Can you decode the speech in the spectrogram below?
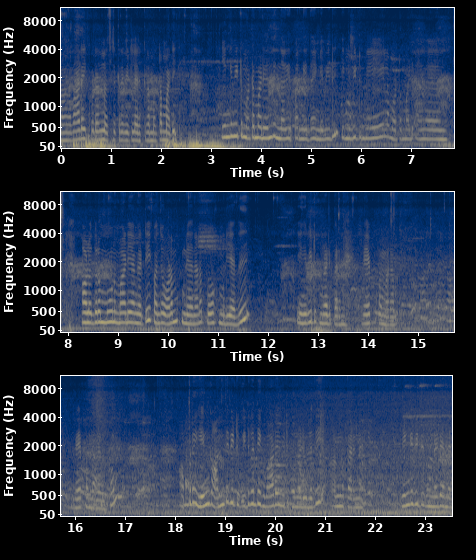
நாங்கள் வாடகை கூடன்னு வச்சுருக்கிற வீட்டில் இருக்கிற மொட்டை மாடி. எங்கள் வீட்டு மொட்டை மாடி வந்து இந்த பாருங்கள் பாருங்க இதுதான் எங்கள் வீடு. எங்கள் வீட்டு மேலே மொட்டை மாடி. அங்கே அவ்வளோ தூரம் மூணு மாடி அங்கட்டி கொஞ்சம் உடம்புக்கு முடியாதனால போக முடியாது. எங்கள் வீட்டுக்கு முன்னாடி பாருங்கள் வேப்ப மரம். வேப்ப மரம் இருக்கும். அப்புறம் எங்கள் அந்த வீட்டுக்கு இது வந்து எங்கள் வாடகை வீட்டுக்கு முன்னாடி உள்ளது. அங்கே பாருங்கள் எங்கள் வீட்டுக்கு முன்னாடி அந்த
